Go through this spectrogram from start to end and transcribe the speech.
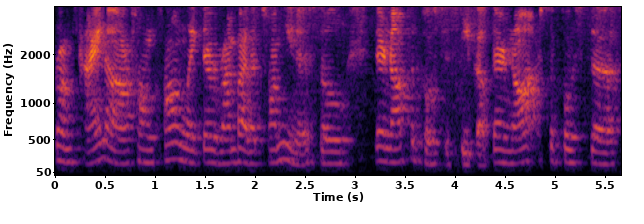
from China or Hong Kong like they're run by the communists so they're not supposed to speak up. They're not supposed to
